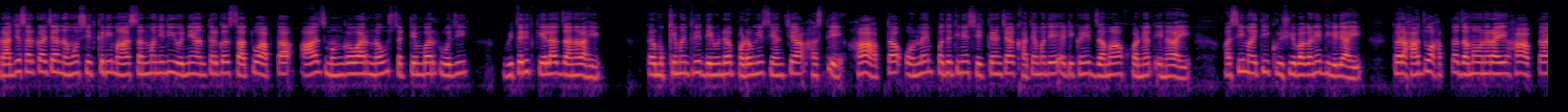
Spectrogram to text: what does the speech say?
राज्य सरकारच्या नमो शेतकरी महासन्मान निधी योजनेअंतर्गत सातवा हप्ता आज मंगळवार नऊ सप्टेंबर रोजी वितरित केला जाणार आहे. तर मुख्यमंत्री देवेंद्र फडणवीस यांच्या हस्ते हा हप्ता ऑनलाईन पद्धतीने शेतकऱ्यांच्या खात्यामध्ये या ठिकाणी जमा करण्यात येणार आहे अशी माहिती कृषी विभागाने दिलेली आहे. तर हा जो हप्ता जमा होणार आहे हा हप्ता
